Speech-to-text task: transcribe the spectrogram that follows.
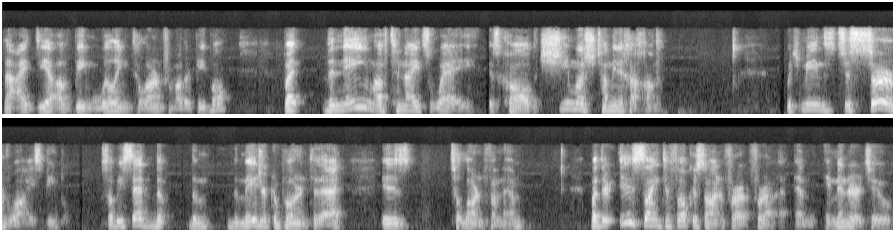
the idea of being willing to learn from other people. But the name of tonight's way is called Shimush Talmidei Chachamim, which means to serve wise people. So we said the, the, the major component to that is to learn from them. But there is something to focus on for, for a, a minute or two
